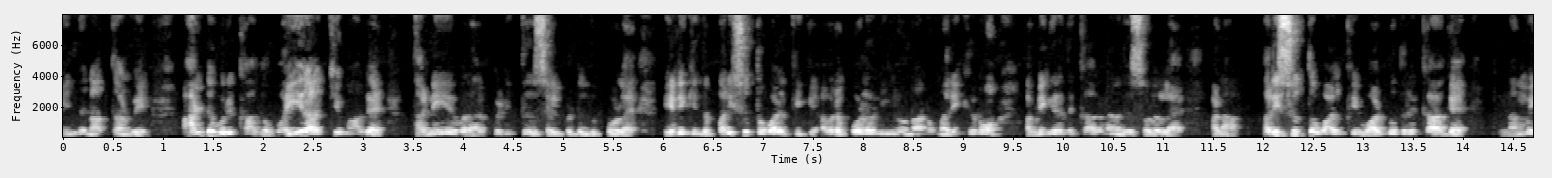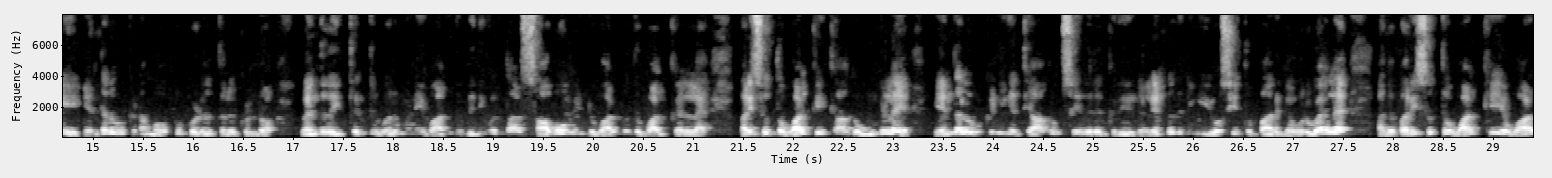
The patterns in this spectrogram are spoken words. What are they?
இந்த நாத்தான்வே ஆண்டவருக்காக வைராக்கியமாக தன்னையே அவர் அர்ப்பணித்து செயல்பட்டது போல இன்னைக்கு இந்த பரிசுத்த வாழ்க்கைக்கு அவரை போல நீங்களும் நானும் மறிக்கணும் அப்படிங்கிறதுக்காக நான் இதை சொல்லலை. ஆனா பரிசுத்த வாழ்க்கை வாழ்வதற்காக நம்மை எந்த அளவுக்கு நம்ம ஒப்பு கொடுத்திருக்கின்றோம் வந்ததை தின்று வருமனை வாழ்ந்து விதி வந்தால் சாவோம் என்று வாழ்வது வாழ்க்கை அல்ல. பரிசுத்த வாழ்க்கைக்காக உங்களை எந்த அளவுக்கு நீங்க தியாகம் செய்திருக்கிறீர்கள் என்பதை நீங்க யோசித்து பாருங்க. ஒருவேளை அந்த பரிசுத்த வாழ்க்கையை வாழ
